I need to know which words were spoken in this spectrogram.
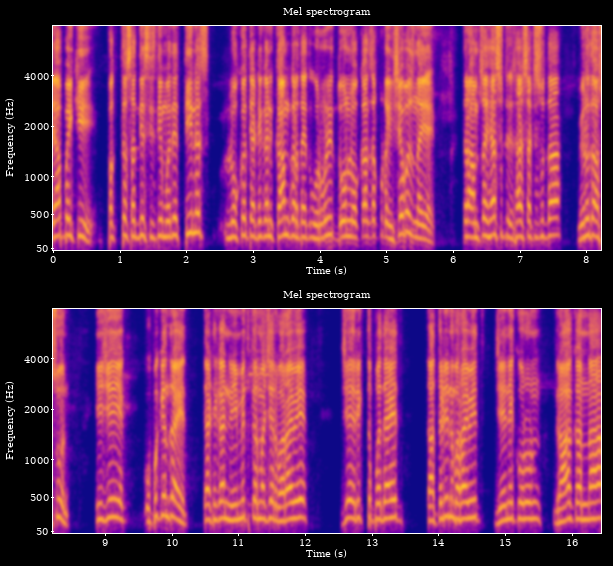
त्यापैकी फक्त सद्यस्थितीमध्ये तीनच लोक त्या ठिकाणी काम करतायत. उर्वरित दोन लोकांचा कुठं हिशेबच नाही आहे. तर आमचा ह्यासाठी ह्यासाठी सुद्धा विरोध असून ही जे एक उपकेंद्र आहेत त्या ठिकाणी नियमित कर्मचारी भरावे जे रिक्त पद आहेत तातडीनं भरावीत जेणेकरून ग्राहकांना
